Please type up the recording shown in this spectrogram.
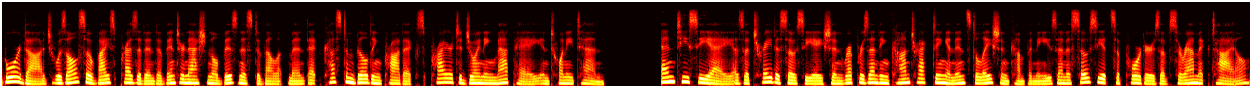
Bordage was also vice president of international business development at Custom Building Products prior to joining MAPEI in 2010. NTCA is a trade association representing contracting and installation companies and associate supporters of ceramic tile,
